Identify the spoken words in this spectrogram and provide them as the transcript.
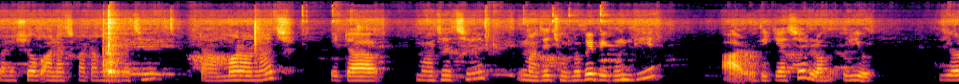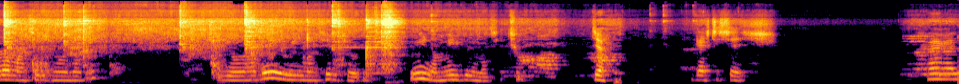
মানে সব আনাজ কাটা হয়ে গেছে। আমার আনাজ, এটা মাছ আছে, মাছের ঝোল হবে বেগুন দিয়ে, আর ওদিকে আছে রিও রিওরা। মাছের ঝোল হবে। রিও হবে রুই মাছের ঝোল। রুই না, মৃগেল মাছের ঝোল। যা, গ্যাসটা শেষ। হয়ে গেল।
